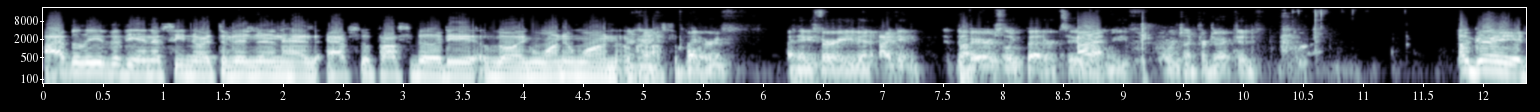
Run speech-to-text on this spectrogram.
I believe that the NFC North division has absolute possibility of going one and one across the Mm-hmm. I board. I think it's very even. I think the Bears look better too than we originally projected. Agreed.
